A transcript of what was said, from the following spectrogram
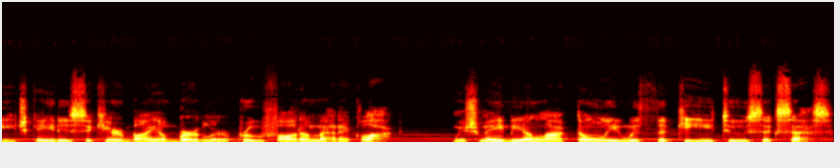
Each gate is secured by a burglar proof automatic lock, which may be unlocked only with the key to success.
